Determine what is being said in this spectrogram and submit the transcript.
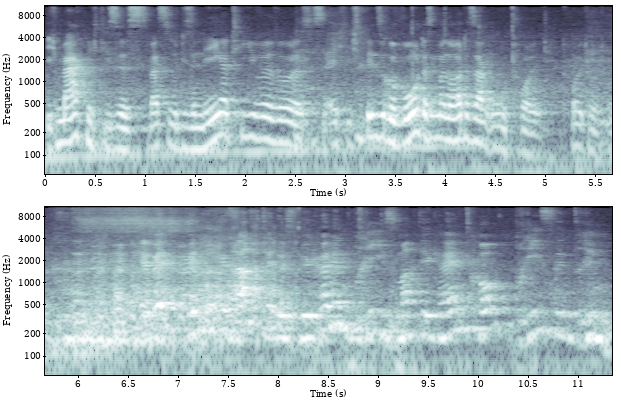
Ich mag nicht dieses, weißt du, so diese negative, so, das ist echt, ich bin so gewohnt, dass immer Leute sagen, oh toll, toll, toll, toll. Ja, wenn, wenn du gesagt hättest, wir können Bries, mach dir keinen Kopf, Bries sind drin.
